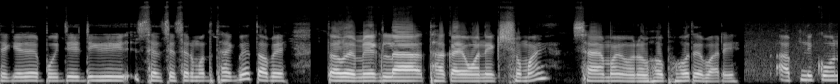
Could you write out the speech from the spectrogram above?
থেকে পঁয়ত্রিশ ডিগ্রি সেলসিয়াসের মধ্যে থাকবে, তবে তবে মেঘলা থাকায় অনেক সময় ছায়াময় অনুভব হতে পারে। আপনি কোন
